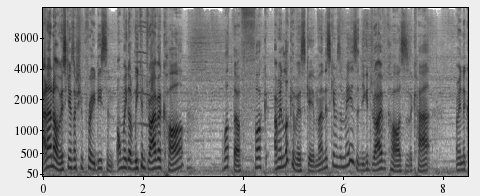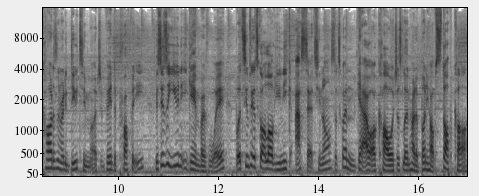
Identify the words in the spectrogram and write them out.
I don't know, this game's actually pretty decent. Oh my god, we can drive a car? What the fuck? I mean, look at this game, man. This game's amazing. You can drive cars as a cat. I mean, the car doesn't really do too much. Invade the property. This is a Unity game, by the way, but it seems like it's got a lot of unique assets, you know? So let's go ahead and get out our car. We'll just learn how to bunny hop. Stop, car.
